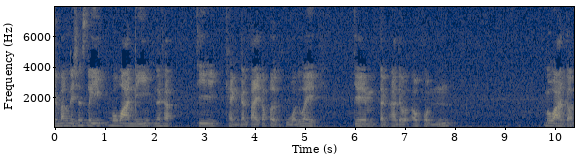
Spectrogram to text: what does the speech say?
กันบ้าง Nations League เมื่อวานนี้นะครับ ที่แข่งกันไปก็เปิดหัวด้วยเกมแต่อ่เดี๋ยวเอาผล เมื่อวานก่อน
